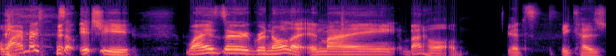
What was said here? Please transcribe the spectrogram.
why am I so itchy? Why is there granola in my butthole? It's because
